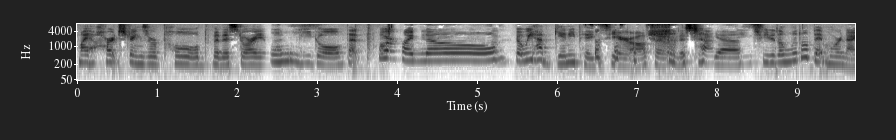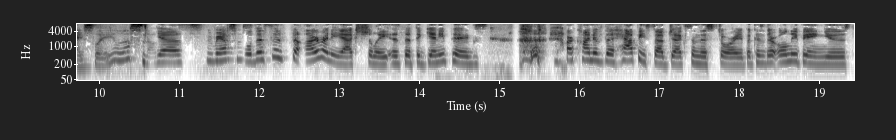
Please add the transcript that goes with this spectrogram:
my heartstrings were pulled for this story of that beagle. That poor. I know. Um, but we have guinea pigs here also in this chapter, yes. being treated a little bit more nicely, a little snuggles. Yes, we have some. Well, this is the irony. Actually, is that the guinea pigs are kind of the happy subjects in this story because they're only being used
